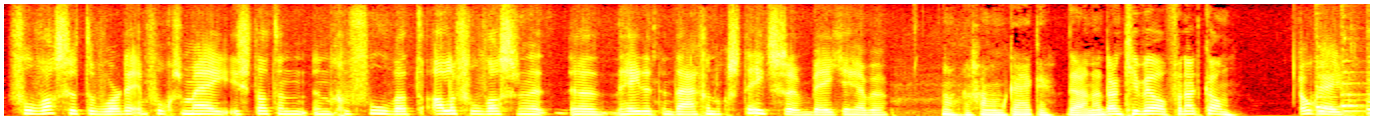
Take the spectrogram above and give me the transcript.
volwassen te worden. En volgens mij is dat een, een gevoel wat alle volwassenen uh, heden ten dagen nog steeds een beetje hebben. Nou, dan gaan we hem kijken. Dana, dank je wel vanuit Kan. Oké. Okay.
